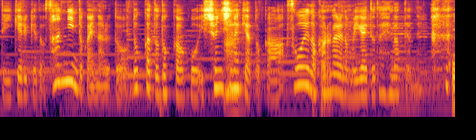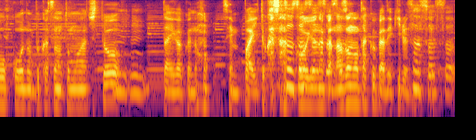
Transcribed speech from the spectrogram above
ていけるけど3人とかになるとどっかとどっかをこう一緒にしなきゃとか、そういうの考えるのも意外と大変だったよね。高校の部活の友達うとんうん。大学の先輩とかさこういうなんか謎の卓ができるんですけど。そうそうそう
